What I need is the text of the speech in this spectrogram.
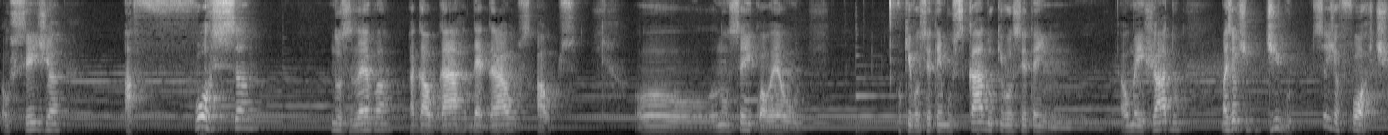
ou seja, a força nos leva a galgar degraus altos. Ou eu não sei qual é o o que você tem buscado, o que você tem almejado, mas eu te digo, seja forte,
